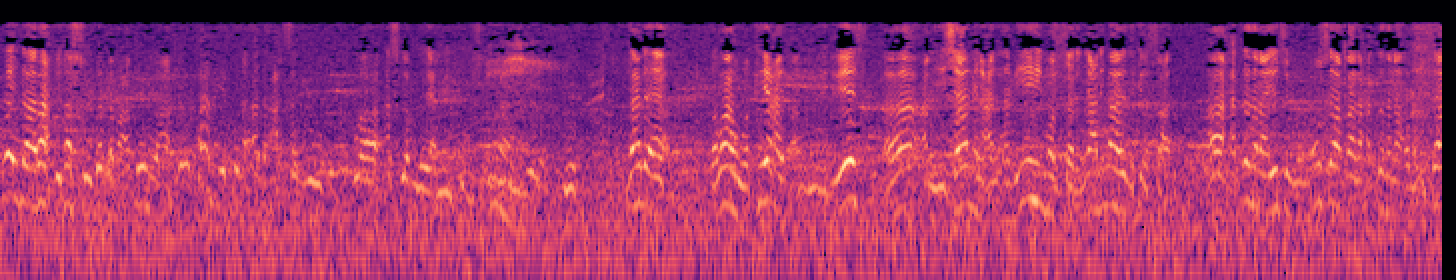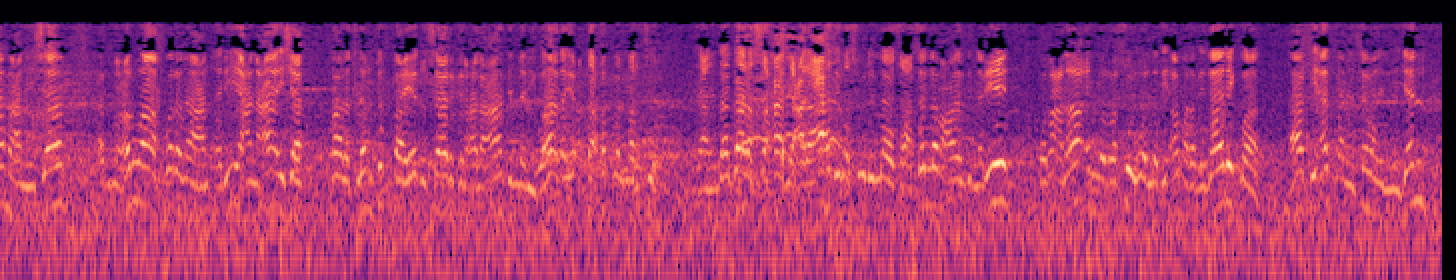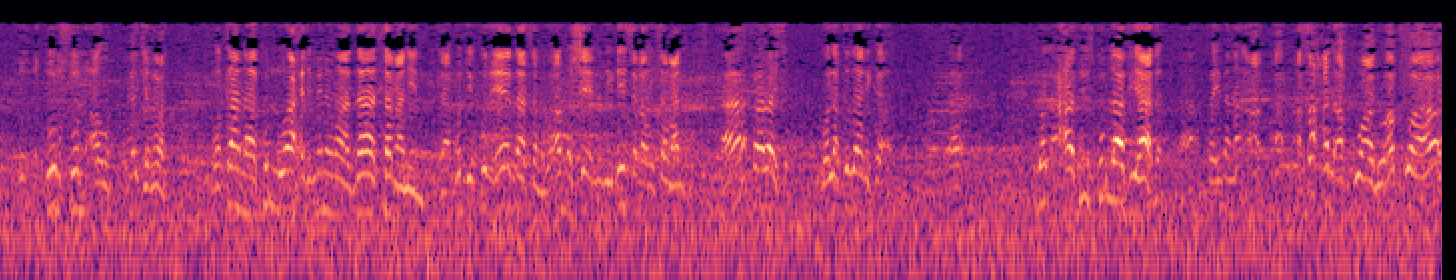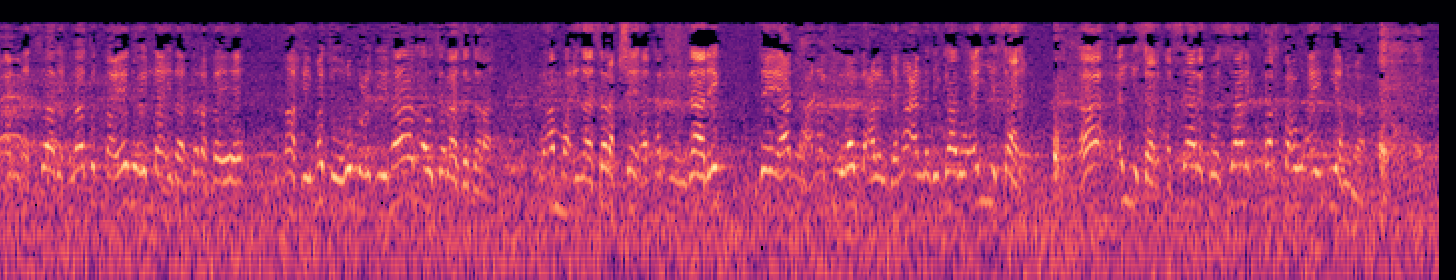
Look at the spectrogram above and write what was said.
وإذا راح بنفسه وقال له أعطوني كان يكون هذا أحسن له وأسلم له يعني. من كل شيء قال رواه وكيع عن إدريس عن هشام عن أبيه مرسلا يعني ما ذكر الصحابي آه حدثنا يوسف بن موسى قال حدثنا أبو اسامه عن هشام بن عروة أخبرنا عن ابيه عن عائشة قالت لم تقطع يد سارق على عهد النبي وهذا يعطى حكم المرفوع. يعني إذا قال الصحابي على عهد رسول الله صلى الله عليه وسلم على عهد النبي فمعنى إن الرسول هو الذي أمر بذلك وها في أدنى من ثمن المجل قرص أو حجره وكان كل واحد منهما ذا ثمن. لابد يكون إيه ذا ثمن وأما الشيء الذي ليس له ثمن ها فليس. ولا كذلك والأحاديث كلها في هذا. فاذا أصح الأقوال واقواها أن السارق لا تقطع يده إلا إذا سرق؟ ما قيمته ربع دينار أو ثلاثة دراهم. وأما إذا سرق شيء أقل من ذلك زي يعني معناه في رد على الجماعة الذي قالوا أي سارق. ها؟ أي سارق. السارق والسارق فاقطعوا أيديهما.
